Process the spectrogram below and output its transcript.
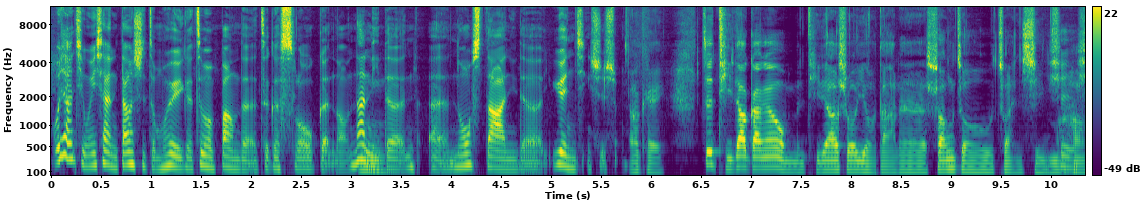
我想请问一下，你当时怎么会有一个这么棒的这个 slogan 哦？那你的、嗯、呃 North Star，你的愿景是什么？OK，这提到刚刚我们提到说友达的双轴转型嘛，哈，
